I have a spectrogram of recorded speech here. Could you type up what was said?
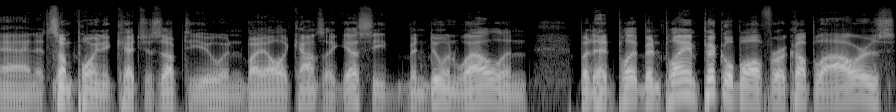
and at some point it catches up to you. And by all accounts, I guess he'd been doing well, and but had been playing pickleball for a couple of hours.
